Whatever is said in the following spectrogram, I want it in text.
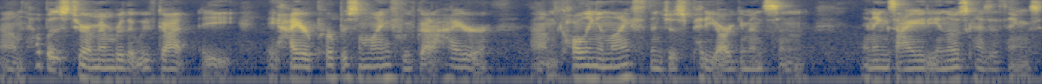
Um, help us to remember that we've got a a higher purpose in life. We've got a higher um, calling in life than just petty arguments and and anxiety and those kinds of things.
